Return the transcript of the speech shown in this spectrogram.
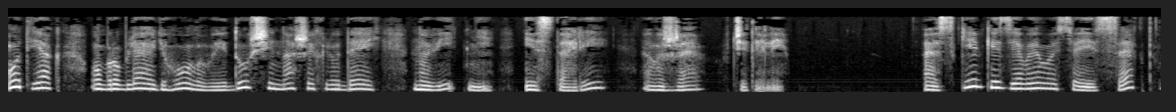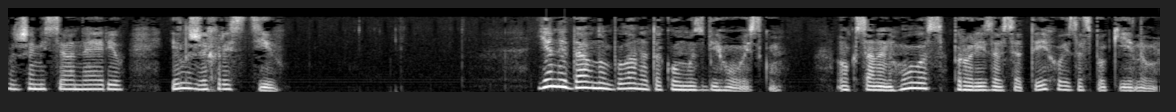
От як обробляють голови і душі наших людей новітні і старі лжевчителі. А скільки з'явилося і сект лжемісіонерів, і лжехрестів. Я недавно була на такому збіговиську. Оксанин голос прорізався тихо і заспокійливо.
